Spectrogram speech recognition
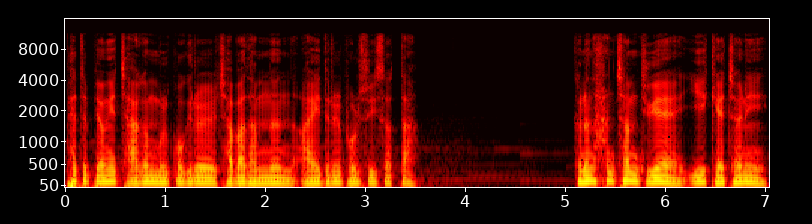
페트병에 작은 물고기를 잡아 담는 아이들을 볼 수 있었다. 그는 한참 뒤에 이 개천이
